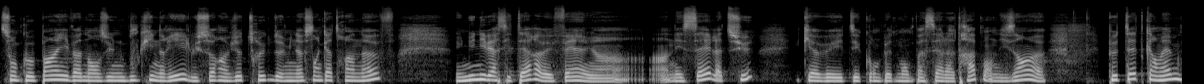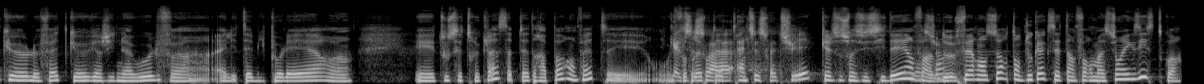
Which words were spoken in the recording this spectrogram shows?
Son copain, il va dans une bouquinerie, il lui sort un vieux truc de 1989. Une universitaire avait fait un, un essai là-dessus qui avait été complètement passé à la trappe en disant euh, peut-être quand même que le fait que Virginia Woolf, euh, elle était bipolaire et tous ces trucs-là, ça a peut-être rapport en fait. Et, qu'elle se soit, elle se soit tuée, qu'elle se soit suicidée, enfin de faire en sorte, en tout cas, que cette information existe, quoi.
